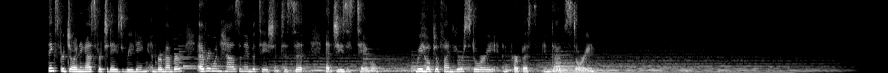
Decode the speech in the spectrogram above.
Thanks for joining us for today's reading, and remember, everyone has an invitation to sit at Jesus' table. We hope you'll find your story and purpose in God's story.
